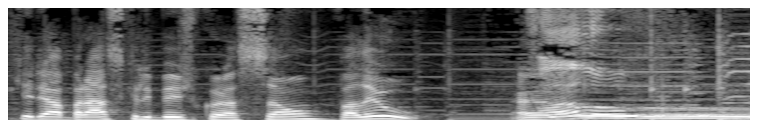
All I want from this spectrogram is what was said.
Aquele abraço, aquele beijo no coração. Valeu! Falou!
